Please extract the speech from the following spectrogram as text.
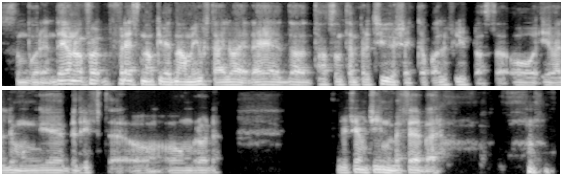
som går inn. Det er jo noe, forresten noe Vietnam har gjort hele veien. De har da tatt sånn temperatursjekker på alle flyplasser og i veldig mange bedrifter og, og områder. Så du kommer ikke inn med feber.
